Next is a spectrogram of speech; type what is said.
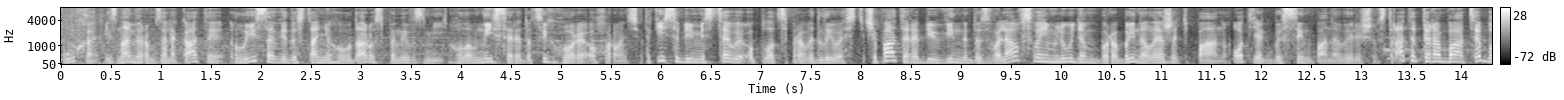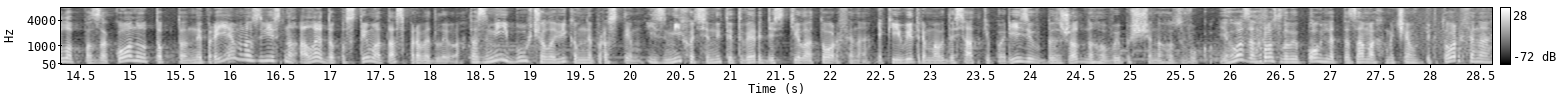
вуха із наміром залякати лиса від останнього удару спинив змій, головний серед оцих горе охоронців. Такий собі місцевий оплот справедливості. Чіпати рабів він не дозволяв своїм людям, бо раби належать пану. От якби син пана вирішив стратити раба, це було б по закону, тобто неприємно, звісно, але допустимо та справедливо. Та змій був чоловіком непростим і зміг оцінити твердість тіла Торфіна, який витримав десятки порізів без жодного випущеного звуку. Його загрозливий погляд та замах мечем в бік Торфіна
